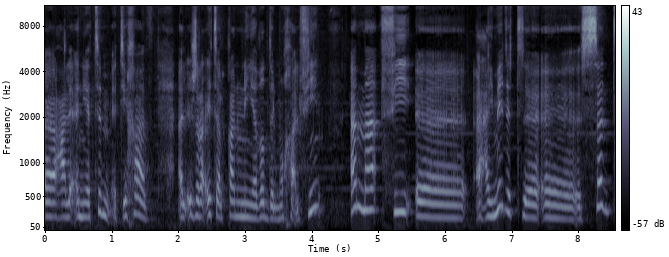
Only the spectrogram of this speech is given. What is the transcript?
آه، على أن يتم اتخاذ الإجراءات القانونية ضد المخالفين. أما في آه، عمادة آه، السد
